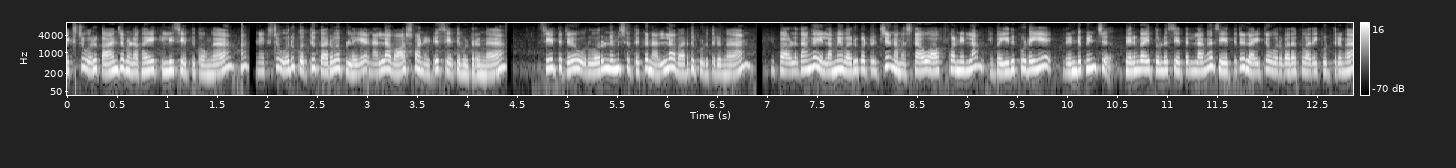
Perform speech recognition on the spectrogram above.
நெக்ஸ்ட் ஒரு காஞ்ச மிளகாயை கிள்ளி சேர்த்துக்கோங்க. நெக்ஸ்ட் ஒரு கொத்து கருவேப்பிலையை நல்லா வாஷ் பண்ணிட்டு சேர்த்து விட்டுருங்க. சேர்த்துட்டு ஒரு ஒரு நிமிஷத்துக்கு நல்லா வறுத்து கொடுத்துருங்க. இப்போ அவ்வளோதாங்க எல்லாமே வறுபட்டுருச்சு. நம்ம ஸ்டவ் ஆஃப் பண்ணிடலாம். இப்போ இது கூடயே ரெண்டு பிஞ்சு பெருங்காயத்தூளை சேர்த்துடலாங்க. சேர்த்துட்டு லைட்டாக ஒரு வதக்கு வதக்கி கொடுத்துருங்க.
